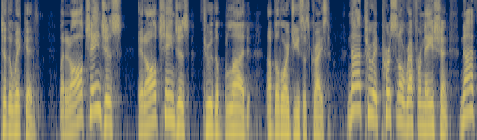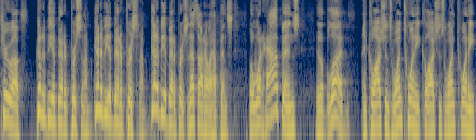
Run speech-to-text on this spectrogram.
to the wicked. But it all changes. It all changes through the blood of the Lord Jesus Christ. Not through a personal reformation, not through a, gonna be a better person, I'm gonna be a better person, I'm gonna be a better person. That's not how it happens. But what happens the blood in Colossians 1:20, Colossians 1:20,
